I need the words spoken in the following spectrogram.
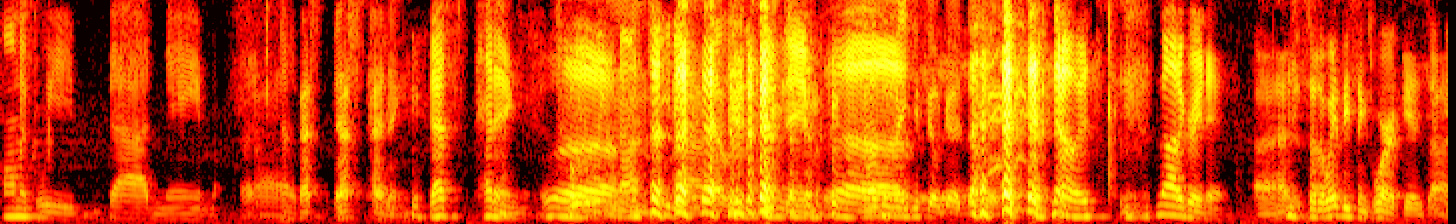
comically bad name. Uh, Uh, kind of- best best petting. Best petting. Totally Ugh. not cheating. That was the team name. Doesn't make you feel good, it? no, it's not a great name. Uh, so the way these things work is uh,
